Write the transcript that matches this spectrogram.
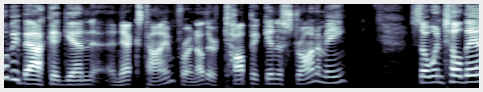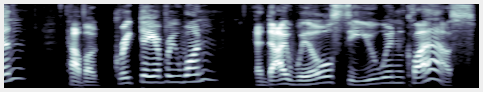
We'll be back again next time for another topic in astronomy. So until then, have a great day, everyone, and I will see you in class.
